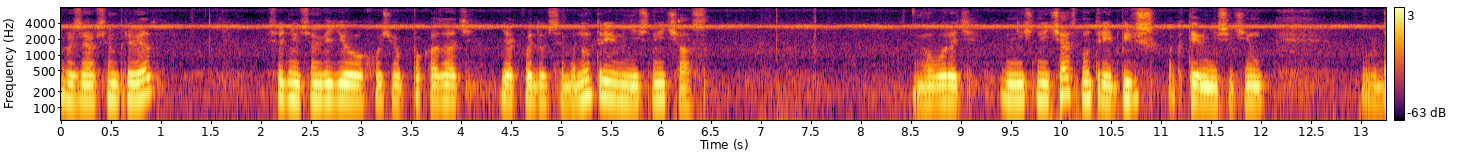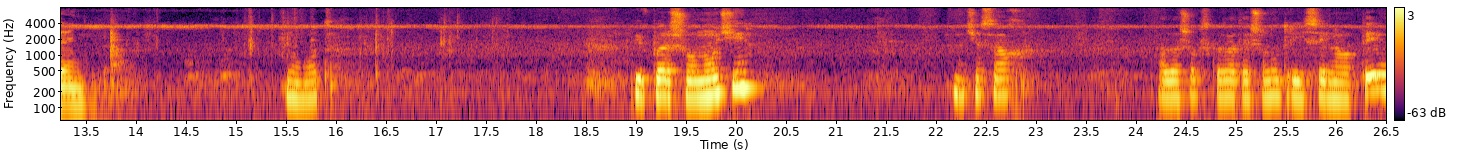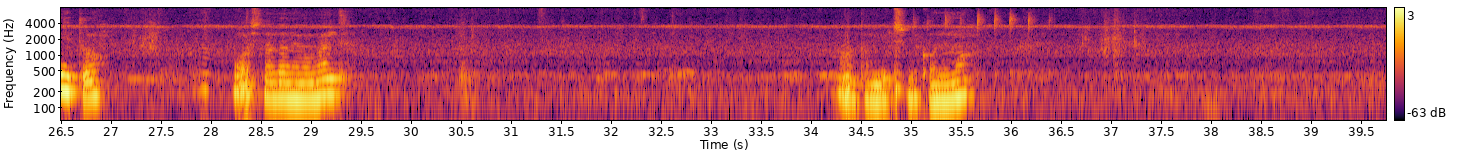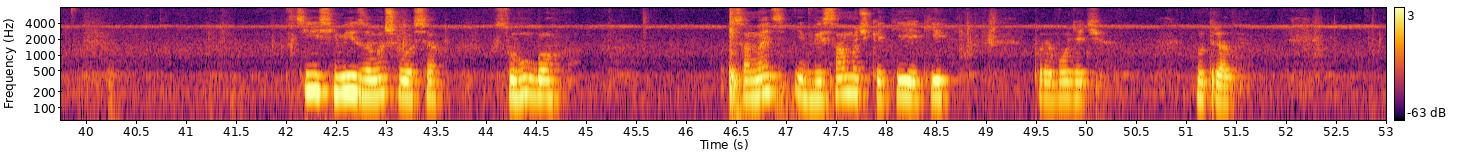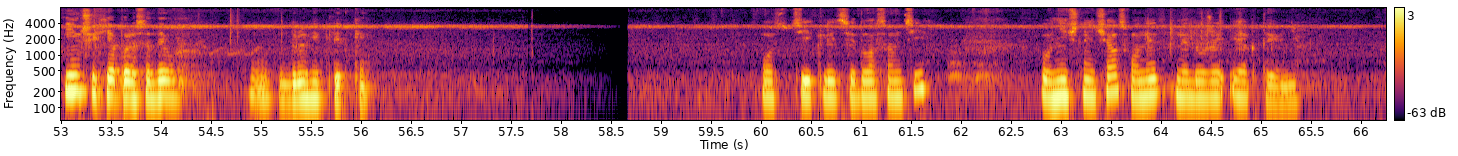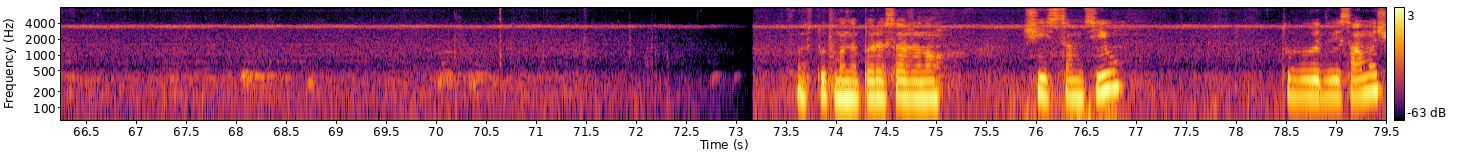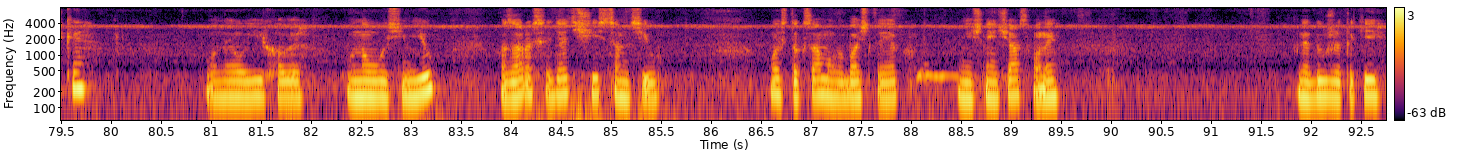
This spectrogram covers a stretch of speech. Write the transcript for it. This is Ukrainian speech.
Друзья, всем привет! Сьогодні в цьому відео хочу показати, як ведуть себе нутрії в нічний час. Говорять, в нічний час нутрії більш активніші, ніж в день. Ну от. Пів першого ночі на часах. Але щоб сказати, що нутрії сильно активні, то ось на даний момент там більше нікого нема. В цій сім'ї залишилося сугубо самець і дві самочки, ті, які переводять нутрят. Інших я пересадив в другі клітки. Ось в цій клітці два самці. В нічний час вони не дуже і активні. Ось тут в мене пересаджено 6 самців. Тут були дві самочки. Вони уїхали в нову сім'ю, а зараз сидять 6 самців. Ось так само ви бачите, як в нічний час вони не дуже такий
